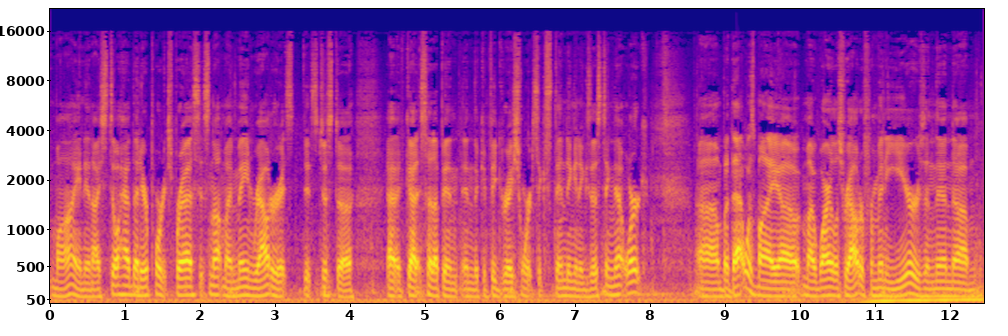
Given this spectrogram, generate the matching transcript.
mine. And I still have that Airport Express. It's not my main router. It's it's just a I've got it set up in, in the configuration where it's extending an existing network. Um, but that was my uh, my wireless router for many years, and then um,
